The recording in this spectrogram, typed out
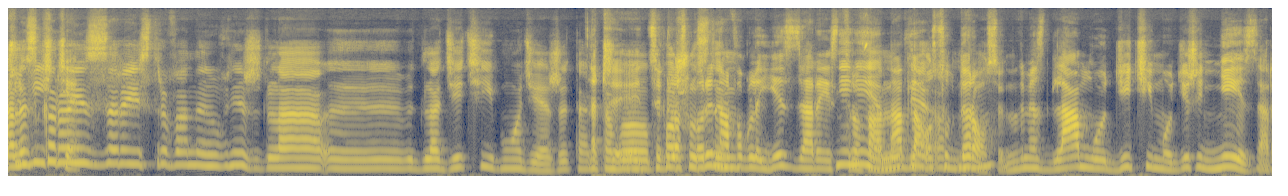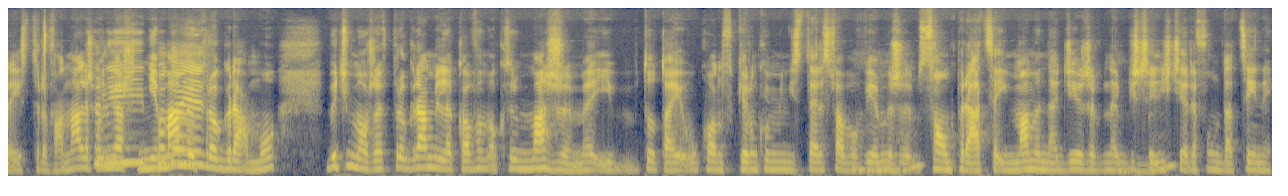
ale skoro jest zarejestrowany również dla, y, dla dzieci i młodzieży, tak? Znaczy, no z cyklosporyna tym... w ogóle jest zarejestrowana Nie, nie, mówię dla osób mhm. dorosłych, natomiast dla dzieci i młodzieży nie jest zarejestrowana, ale Czyli ponieważ nie podaje- mamy programu, być może w programie lekowym, o którym marzymy i tutaj ukłon w kierunku ministerstwa, bo wiemy, Mhm. że są prace i mamy nadzieję, że w najbliższej liście refundacyjnej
